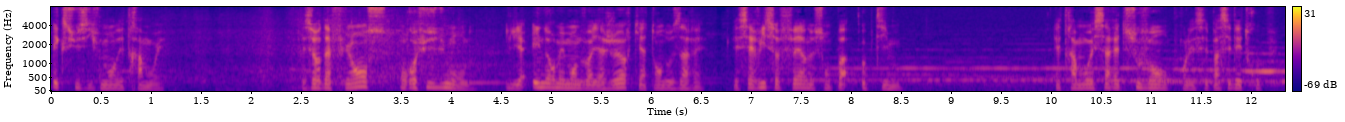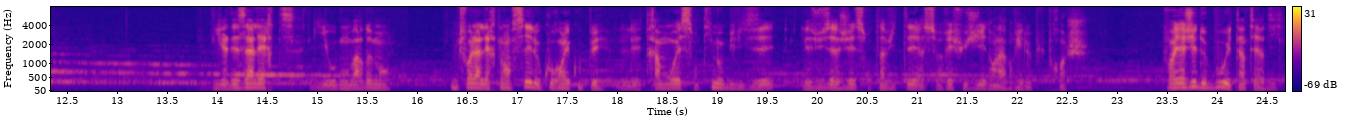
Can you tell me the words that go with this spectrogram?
exclusivement des tramways. Les heures d'affluence, on refuse du monde. Il y a énormément de voyageurs qui attendent aux arrêts. Les services offerts ne sont pas optimaux. Les tramways s'arrêtent souvent pour laisser passer des troupes. Il y a des alertes liées au bombardement. Une fois l'alerte lancée, le courant est coupé. Les tramways sont immobilisés, les usagers sont invités à se réfugier dans l'abri le plus proche. Voyager debout est interdit,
